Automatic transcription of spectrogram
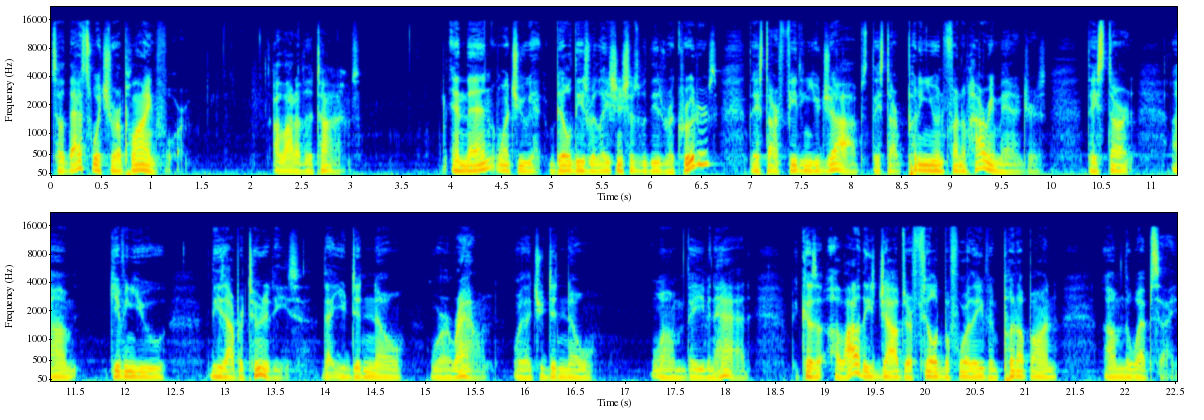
So that's what you're applying for a lot of the times. And then once you build these relationships with these recruiters, they start feeding you jobs. They start putting you in front of hiring managers. They start um, giving you these opportunities that you didn't know were around or that you didn't know um, they even had. Because a lot of these jobs are filled before they even put up on um, the website.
